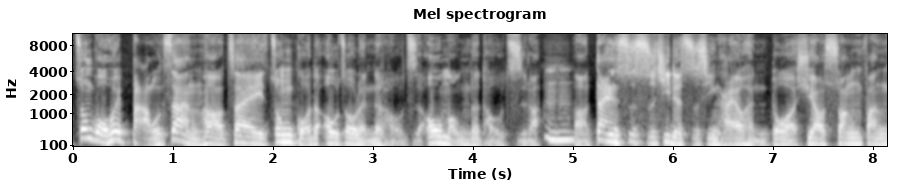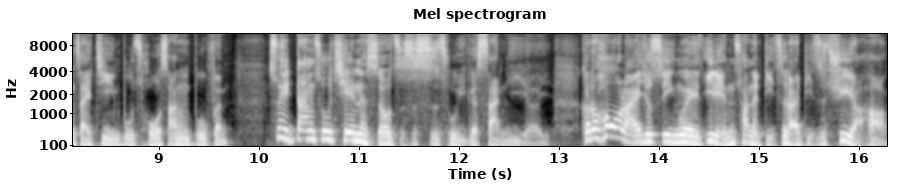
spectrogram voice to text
中国会保障哈，在中国的欧洲人的投资，欧盟的投资了啊，但是实际的执行还有很多需要双方再进一步磋商的部分。所以当初签的时候，只是试出一个善意而已。可是后来就是因为一连串的抵制来抵制去啊，哈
